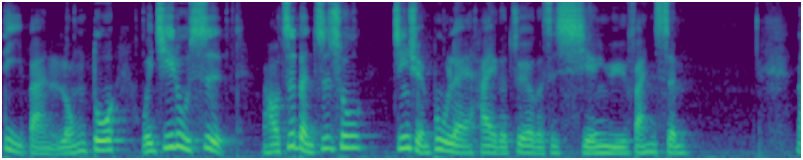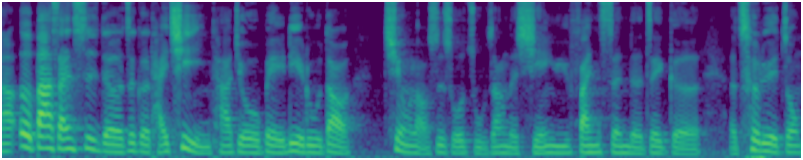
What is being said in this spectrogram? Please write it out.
地板、隆多、为基入市，然后资本支出、精选布雷，还有一个最后一个是咸鱼翻身。那二八三四的这个台气影，它就被列入到庆荣老师所主张的咸鱼翻身的这个呃策略中。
